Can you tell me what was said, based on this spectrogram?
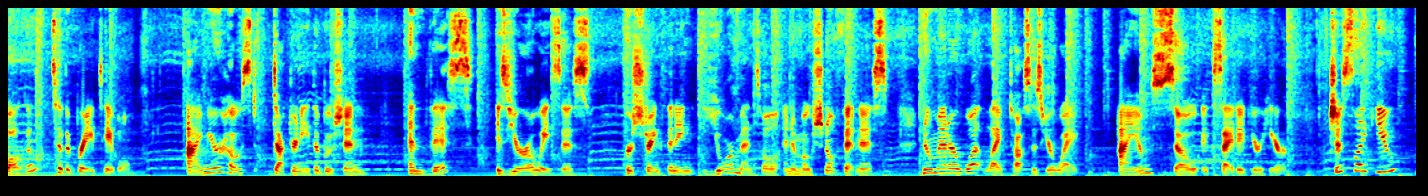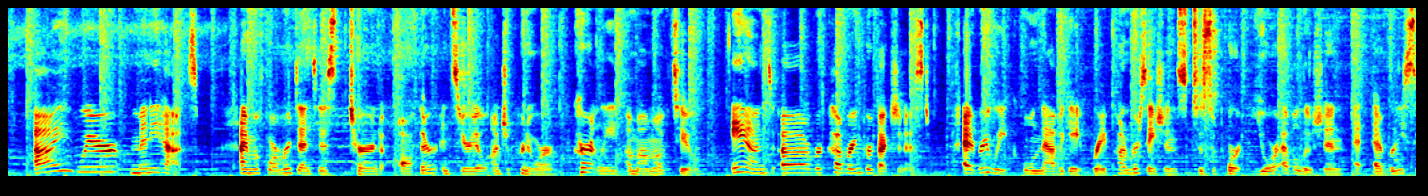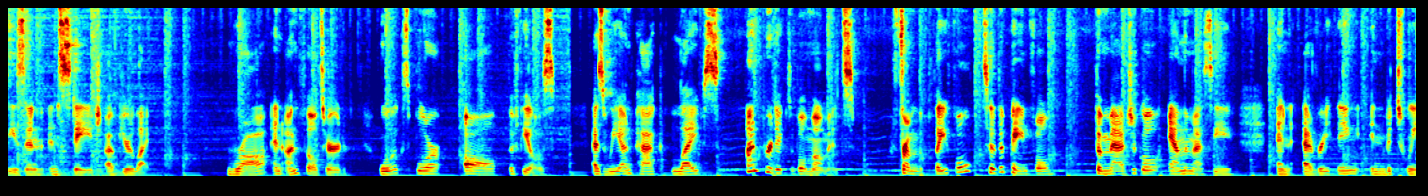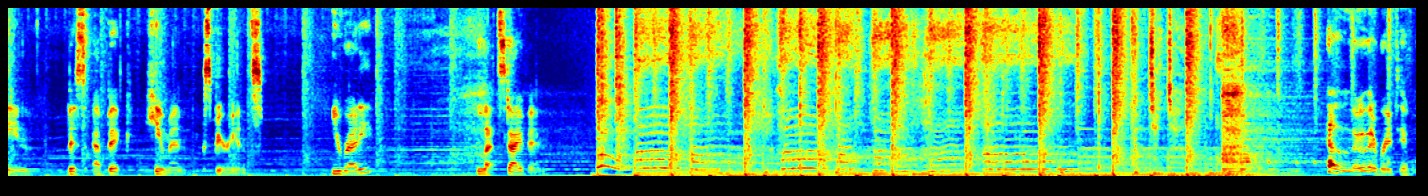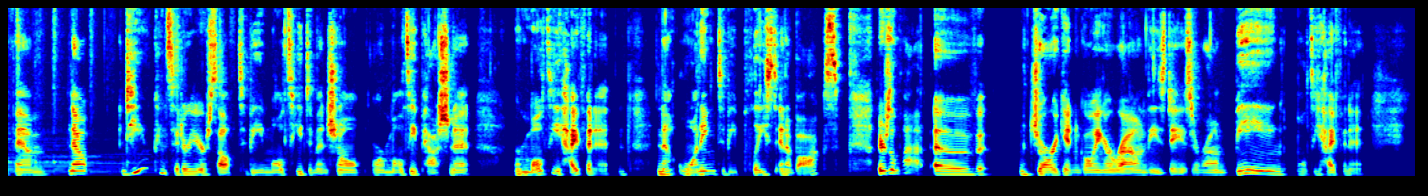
Welcome to the Brave Table. I'm your host, Dr. Neeta Bhushan, and this is your oasis for strengthening your mental and emotional fitness no matter what life tosses your way. I am so excited you're here. Just like you, I wear many hats. I'm a former dentist turned author and serial entrepreneur, currently a mama of two, and a recovering perfectionist. Every week, we'll navigate brave conversations to support your evolution at every season and stage of your life. Raw and unfiltered, we'll explore all the feels as we unpack life's unpredictable moments, from the playful to the painful, the magical and the messy, and everything in between this epic human experience. You ready? Let's dive in. Hello there, Brave Table fam. Now, do you consider yourself to be multidimensional or multi passionate or multi hyphenate, not wanting to be placed in a box? There's a lot of jargon going around these days around being multi hyphenate.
